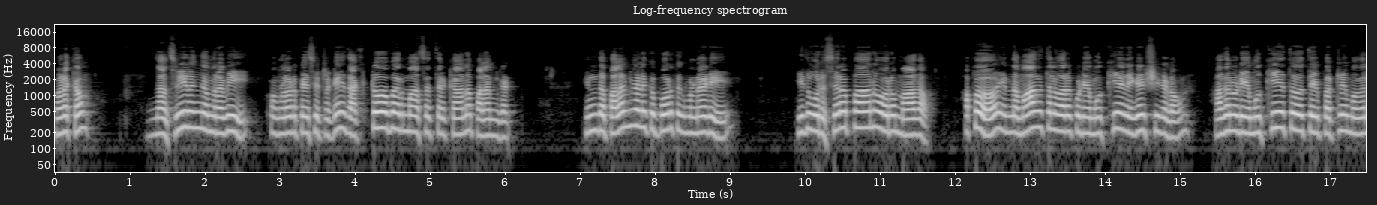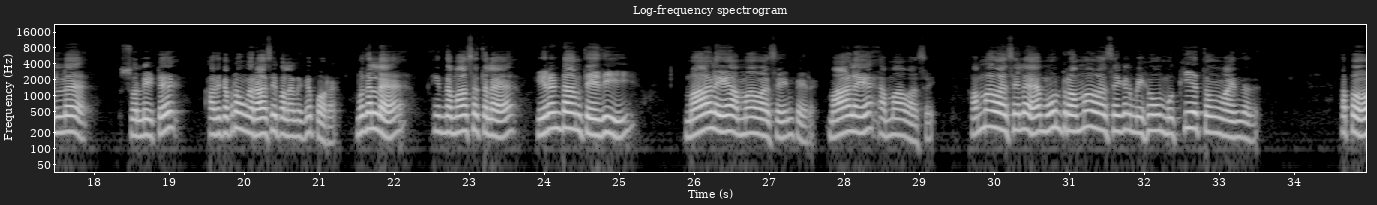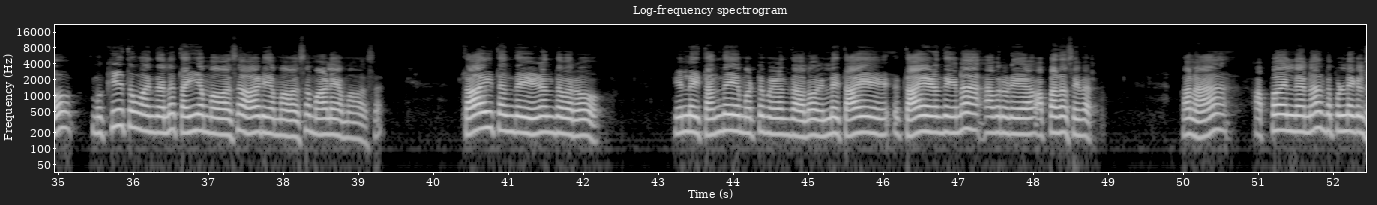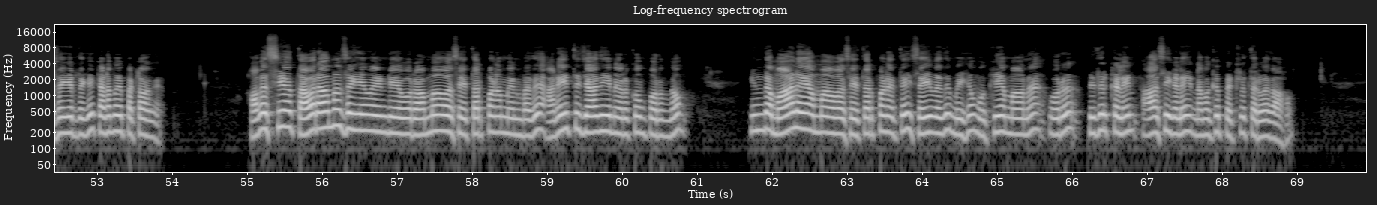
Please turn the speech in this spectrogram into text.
வணக்கம். நான் ஸ்ரீரங்கம் ரவி உங்களோட பேசிகிட்ருக்கேன். இது அக்டோபர் மாதத்திற்கான பலன்கள். இந்த பலன்களுக்கு போகிறதுக்கு முன்னாடி இது ஒரு சிறப்பான ஒரு மாதம். அப்போது இந்த மாதத்தில் வரக்கூடிய முக்கிய நிகழ்ச்சிகளும் அதனுடைய முக்கியத்துவத்தை பற்றி முதல்ல சொல்லிட்டு அதுக்கப்புறம் உங்கள் ராசி பலனுக்கு போகிறேன் முதல்ல இந்த மாதத்தில் இரண்டாம் தேதி மாலைய அமாவாசைன்னு பேர். மாலைய அமாவாசை. அமாவாசையில் மூன்று அமாவாசைகள் மிகவும் முக்கியத்துவம் வாய்ந்தது. அப்போது முக்கியத்துவம் வாய்ந்ததில் தை அமாவாசை ஆடி அமாவாசை மாலை அமாவாசை. தாய் தந்தை இழந்தவரோ இல்லை தந்தையை மட்டும் இழந்தாலோ இல்லை தாயை தாயை இழந்தீங்கன்னா அவருடைய அப்பா தான் செய்வார். ஆனால் அப்பா இல்லைன்னா அந்த பிள்ளைகள் செய்கிறதுக்கு கடமைப்பட்டவங்க. அவசியம் தவறாமல் செய்ய வேண்டிய ஒரு அமாவாசை தர்ப்பணம் என்பது அனைத்து ஜாதியினருக்கும் பொருந்தும். இந்த மாலை அமாவாசை தர்ப்பணத்தை செய்வது மிக முக்கியமான ஒரு பிதற்களின் ஆசிகளை நமக்கு பெற்றுத்தருவதாகும்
